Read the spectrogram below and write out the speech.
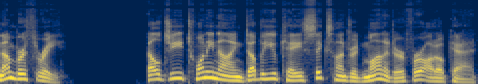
Number 3. LG 29WK600 Monitor for AutoCAD.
